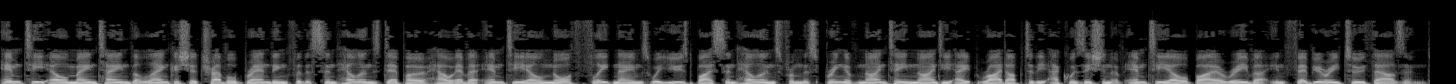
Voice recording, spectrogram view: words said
MTL maintained the Lancashire Travel branding for the St Helens depot however MTL North fleet names were used by St Helens from the spring of 1998 right up to the acquisition of MTL by Arriva in February 2000.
